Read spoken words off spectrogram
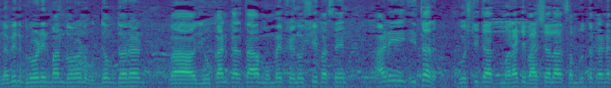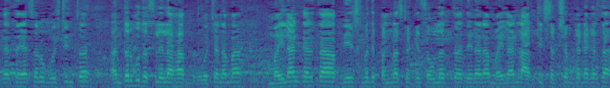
नवीन गृहनिर्माण धोरण उद्योग धोरण युवकांकरता मुंबई फेलोशिप असेल आणि इतर गोष्टी त्यात मराठी भाषेला समृद्ध करण्याकरता या सर्व गोष्टींचा अंतर्भूत असलेला हा वचनामा महिलांकरता बेस्टमध्ये पन्नास टक्के सवलत देणारा महिलांना आर्थिक सक्षम करण्याकरता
